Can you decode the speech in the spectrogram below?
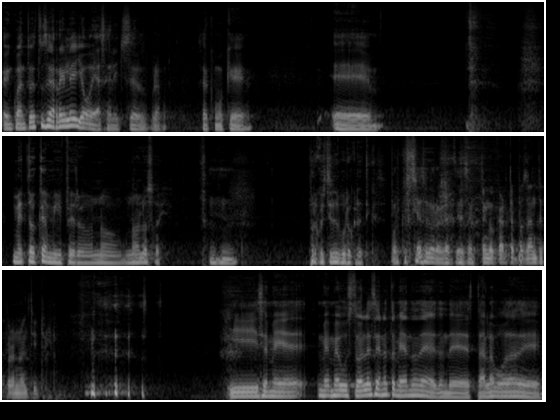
en cuanto esto se arregle, yo voy a ser el hechicero supremo. O sea, como que... eh, Me toca a mí, pero no, no lo soy. Por cuestiones burocráticas. Por cuestiones burocráticas, exacto. Tengo carta pasante, pero no el título. Y se me, me, me gustó la escena también donde, donde está la boda de...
